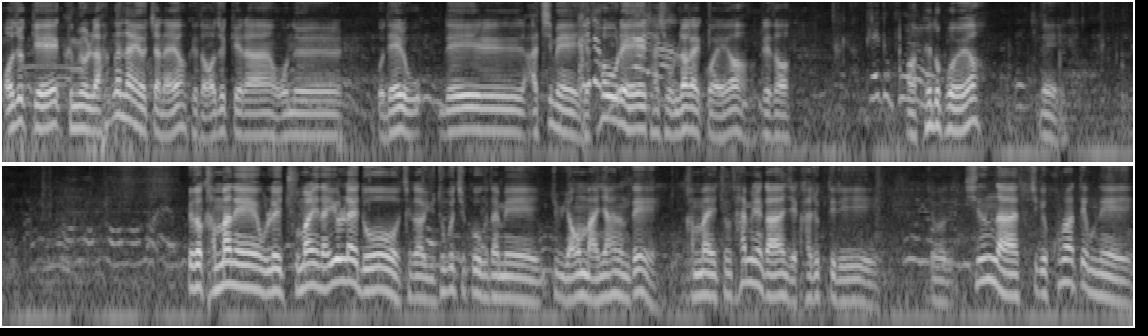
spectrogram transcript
어저께 금요일 날 한글날이었잖아요. 그래서 어저께랑 오늘 뭐 내일 오- 내일 아침에 이제 서울에 다시 올라갈 거예요. 그래서 배도 보여. 아, 배도 보여요? 네. 그래서 간만에 원래 주말이나 일요일 날도 제가 유튜브 찍고 그다음에 좀 영업 많이 하는데 간만에 좀 3일간 이제 가족들이 좀 쉬는 날 솔직히 코로나 때문에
